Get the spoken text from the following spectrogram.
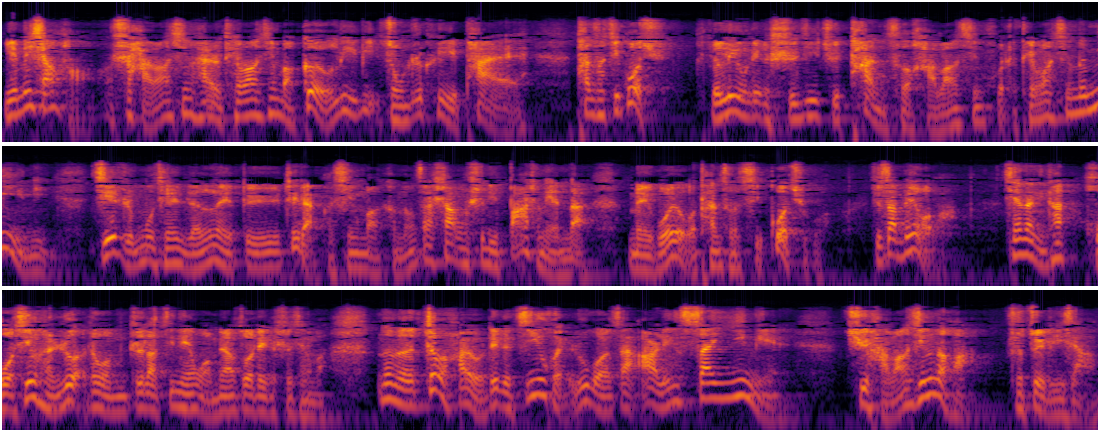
也没想好是海王星还是天王星吧，各有利弊。总之可以派探测器过去，就利用这个时机去探测海王星或者天王星的秘密。截止目前，人类对于这两颗星嘛，可能在上个世纪八十年代，美国有个探测器过去过。就再没有了。现在你看火星很热，这我们知道。今年我们要做这个事情嘛，那么正好有这个机会。如果在二零三一年去海王星的话，是最理想的。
